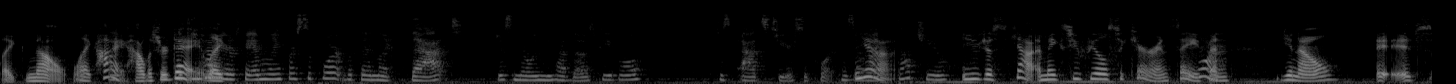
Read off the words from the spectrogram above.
like no like hi Like, how was your If day you have like your family for support, but then like that, just knowing you have those people, just adds to your support because they're Yeah. like, got you. you just yeah it makes you feel secure and safe Yeah. and you know it, it's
